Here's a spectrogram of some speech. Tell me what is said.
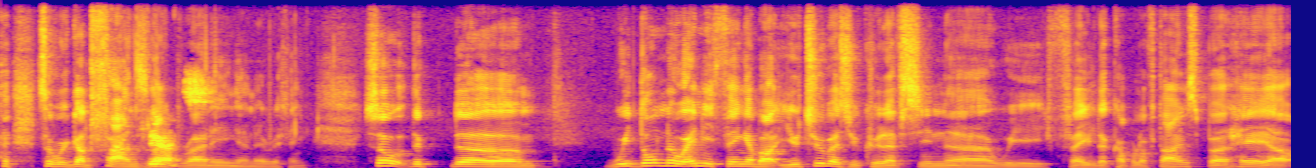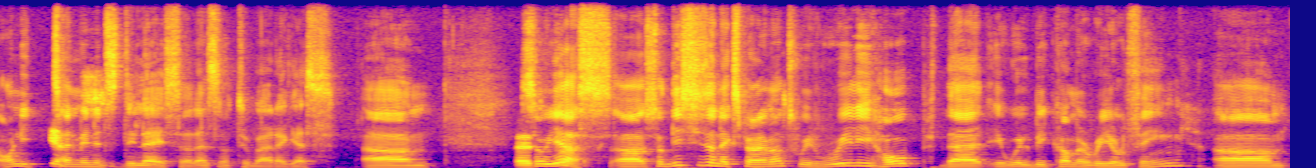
so we got fans like running and everything. So the the we don't know anything about YouTube, as you could have seen. Uh, we failed a couple of times, but hey, uh, only ten minutes delay, so that's not too bad, I guess. Um, so yes, uh, so this is an experiment. We really hope that it will become a real thing. Um,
